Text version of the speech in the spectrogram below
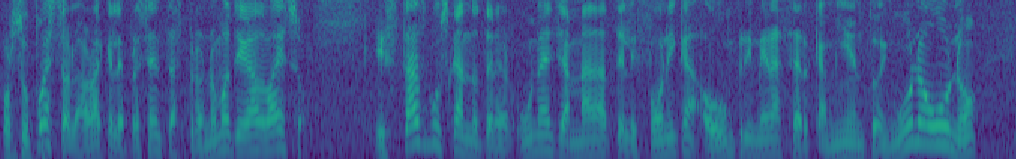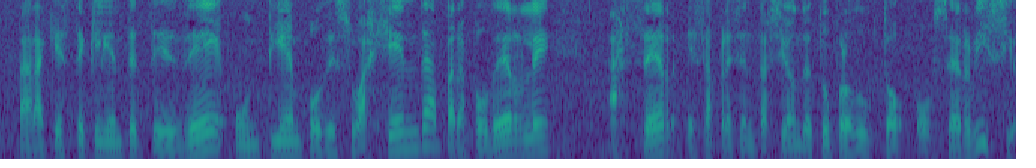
Por supuesto, a la hora que le presentas, pero no hemos llegado a eso. Estás buscando tener una llamada telefónica o un primer acercamiento en uno a uno para que este cliente te dé un tiempo de su agenda para poderle hacer esa presentación de tu producto o servicio.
